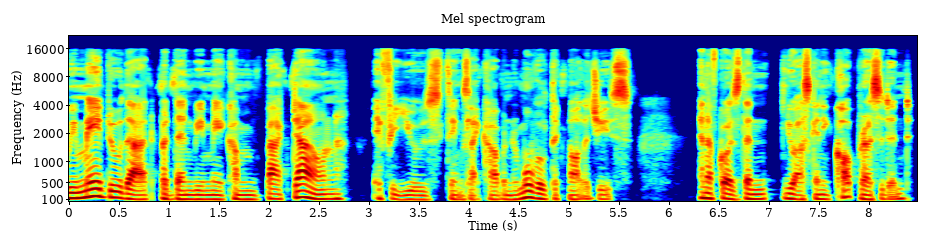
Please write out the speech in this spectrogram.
we may do that, but then we may come back down if we use things like carbon removal technologies. And of course, then you ask any COP president,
